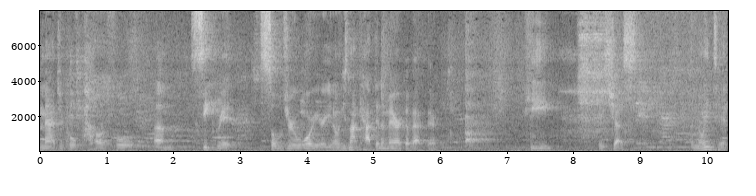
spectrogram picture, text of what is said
magical, powerful, um, secret soldier warrior. You know, he's not Captain America back there. He is just anointed.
